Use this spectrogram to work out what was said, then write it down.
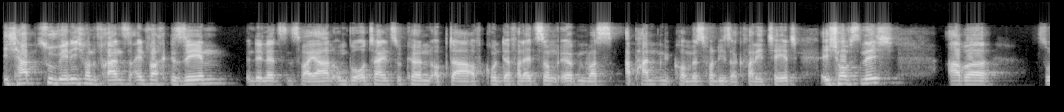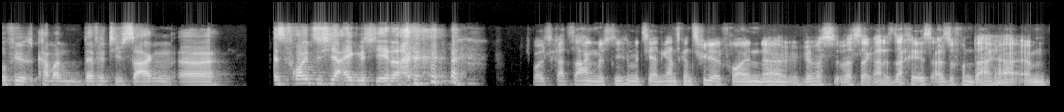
ich habe zu wenig von Franz einfach gesehen in den letzten zwei Jahren, um beurteilen zu können, ob da aufgrund der Verletzung irgendwas abhanden gekommen ist von dieser Qualität. Ich hoffe es nicht, aber so viel kann man definitiv sagen. Äh, es freut sich hier eigentlich jeder. Ich wollte es gerade sagen, müssen sich mit Sicherheit ganz, ganz viele freuen, äh, was, was da gerade Sache ist. Also von daher, ähm,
